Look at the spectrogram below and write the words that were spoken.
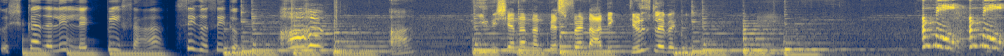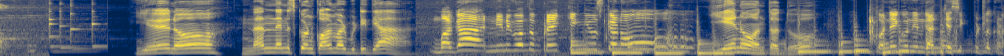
ಕುಷ್ಕದಲ್ಲಿ ಲೆಗ್ ಪೀಸಾ ಸಿಗು ಸಿಗು. ಈ ವಿಷಯನ ನನ್ನ ಬೆಸ್ಟ್ ಫ್ರೆಂಡ್ ಆದಿಕ್ ತಿಳಿಸ್ಲೇಬೇಕು. ಏನೋ ನನ್ ನೆನ್ಸ್ಕೊಂಡ್ ಕಾಲ್ ಮಾಡ್ಬಿಟ್ಟಿದ್ಯಾ? ಮಗ ನಿನಗೊಂದು ಬ್ರೇಕಿಂಗ್ ನ್ಯೂಸ್ ಕಣೋ. ಏನೋ ಅಂತದ್ದು? ಕೊನೆಗೂ ನಿನ್ಗೆ ಅದಕ್ಕೆ ಸಿಕ್ಬಿಟ್ಲು ಕಣ.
